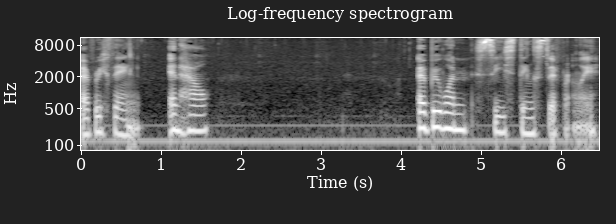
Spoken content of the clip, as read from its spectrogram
everything and how everyone sees things differently.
